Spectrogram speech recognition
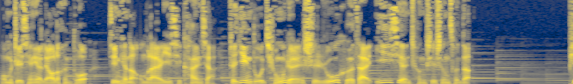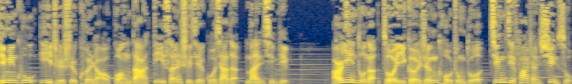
我们之前也聊了很多。今天呢，我们来一起看一下这印度穷人是如何在一线城市生存的。贫民窟一直是困扰广大第三世界国家的慢性病，而印度呢，作为一个人口众多、经济发展迅速，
